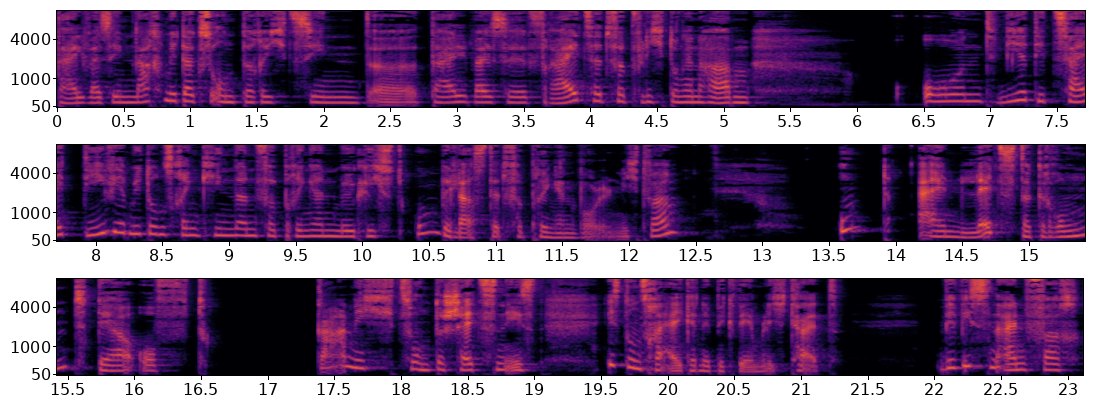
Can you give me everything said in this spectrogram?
teilweise im Nachmittagsunterricht sind, äh, teilweise Freizeitverpflichtungen haben und wir die Zeit, die wir mit unseren Kindern verbringen, möglichst unbelastet verbringen wollen, nicht wahr? Und ein letzter Grund, der oft gar nicht zu unterschätzen ist, ist unsere eigene Bequemlichkeit. Wir wissen einfach,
